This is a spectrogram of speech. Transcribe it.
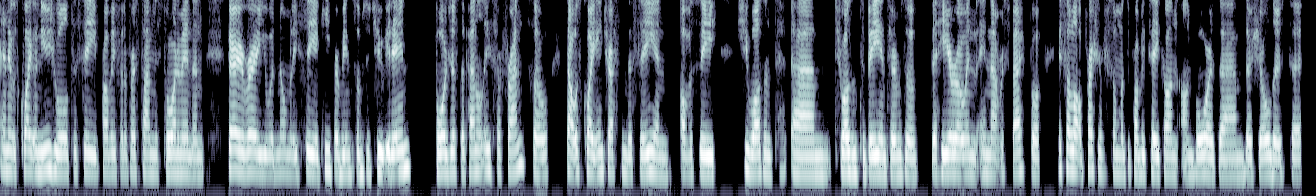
and it was quite unusual to see probably for the first time this tournament and very rare you would normally see a keeper being substituted in for just the penalties for France. So that was quite interesting to see and obviously she wasn't um she wasn't to be in terms of the hero in in that respect but it's a lot of pressure for someone to probably take on on board um their shoulders to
